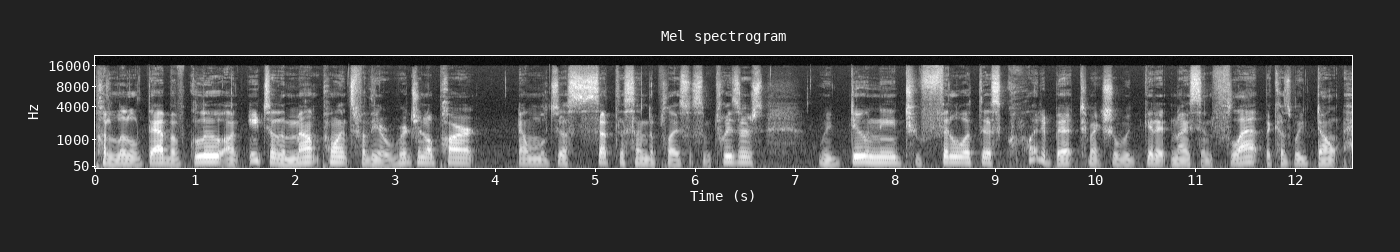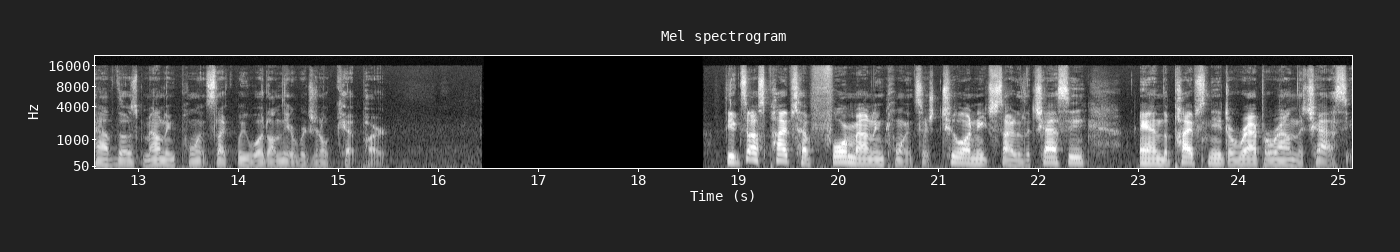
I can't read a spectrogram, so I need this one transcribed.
Put a little dab of glue on each of the mount points for the original part and we'll just set this into place with some tweezers. We do need to fiddle with this quite a bit to make sure we get it nice and flat because we don't have those mounting points like we would on the original kit part. The exhaust pipes have four mounting points. There's two on each side of the chassis and the pipes need to wrap around the chassis.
